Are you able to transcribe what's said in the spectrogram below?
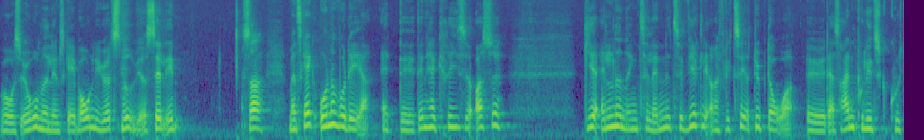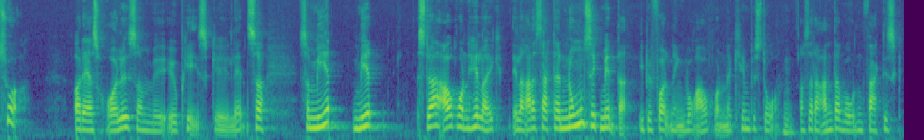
vores euromedlemskab ordentligt, i øvrigt snød vi os selv ind. Så man skal ikke undervurdere, at øh, den her krise også giver anledning til landene til virkelig at reflektere dybt over øh, deres egen politiske kultur og deres rolle som øh, europæisk øh, land. Så, så mere, mere større afgrund heller ikke. Eller rettere sagt, der er nogle segmenter i befolkningen, hvor afgrunden er kæmpestor, mm. og så er der andre, hvor den faktisk,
